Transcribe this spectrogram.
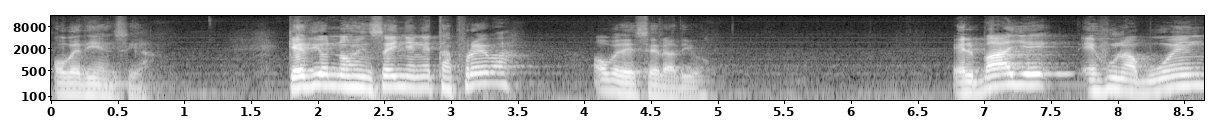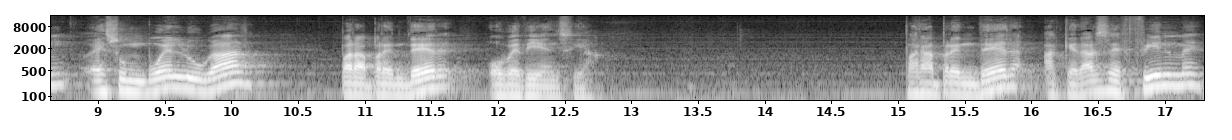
obediencia. ¿Qué Dios nos enseña en estas pruebas? A obedecer a Dios. El valle es, una buen, es un buen lugar para aprender obediencia, para aprender a quedarse firme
